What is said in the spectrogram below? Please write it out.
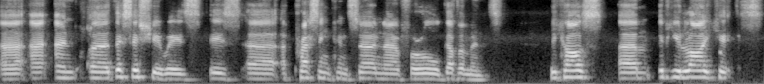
Uh, and uh, this issue is is uh, a pressing concern now for all governments, because um, if you like, it's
